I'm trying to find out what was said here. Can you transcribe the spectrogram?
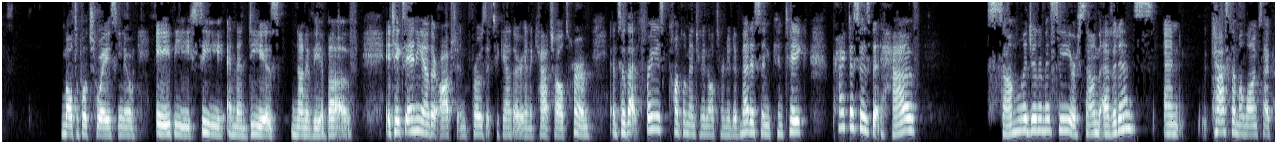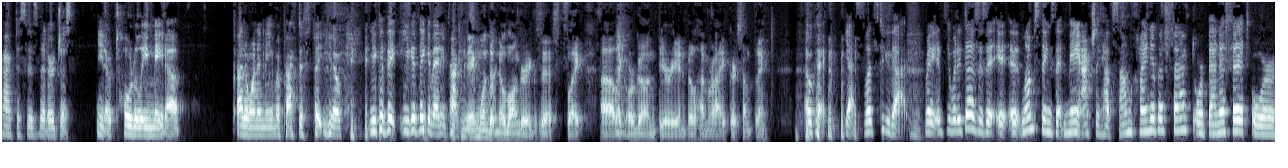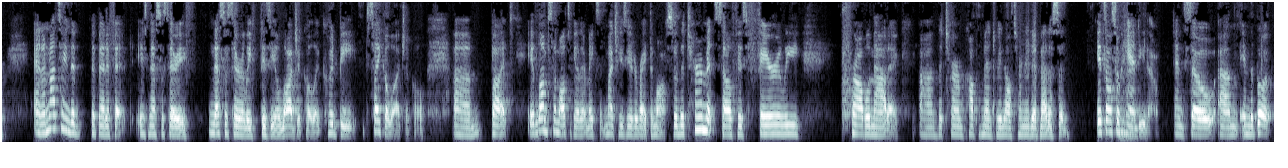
multiple choice, you know, A, B, C, and then D is none of the above. It takes any other option, throws it together in a catch all term. And so that phrase complementary and alternative medicine can take practices that have some legitimacy or some evidence and cast them alongside practices that are just, you know, totally made up. I don't want to name a practice, but you know, you could think you could think of any practice. You can name one that no longer exists, like uh, like orgone theory and Wilhelm Reich or something. okay, yes, let's do that. Right. And so what it does is it, it, it lumps things that may actually have some kind of effect or benefit or, and I'm not saying that the benefit is necessary necessarily physiological. It could be psychological, um, but it lumps them all together. It makes it much easier to write them off. So the term itself is fairly problematic. Uh, the term complementary and alternative medicine. It's also mm-hmm. handy though, and so um, in the book.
